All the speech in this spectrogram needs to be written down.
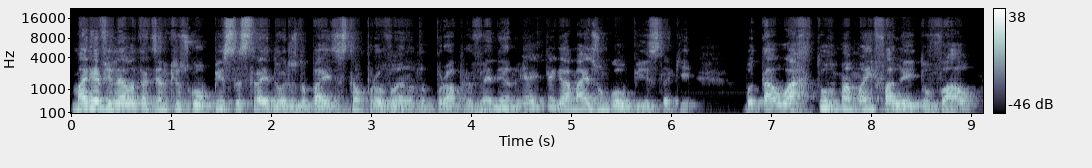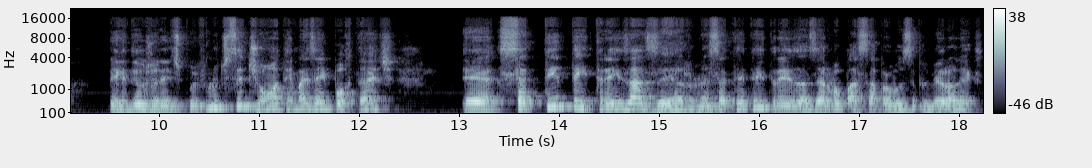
Maria Vilela está dizendo que os golpistas traidores do país estão provando do próprio veneno. E aí pegar mais um golpista aqui, botar o Arthur Mamãe Falei do Val, perdeu os direitos políticos. Notícia de ontem, mas é importante. É 73 a 0, né? 73 a 0. Vou passar para você primeiro, Alex.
